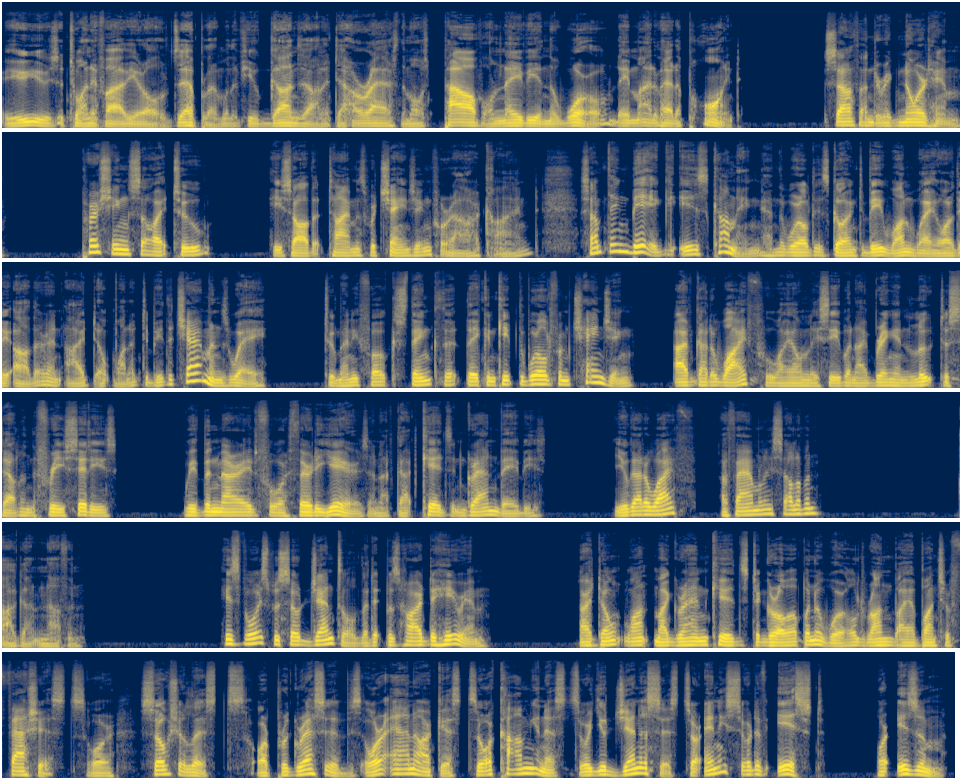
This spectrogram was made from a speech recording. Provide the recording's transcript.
You use a 25 year old Zeppelin with a few guns on it to harass the most powerful navy in the world. They might have had a point. Southunder ignored him. Pershing saw it too. He saw that times were changing for our kind. Something big is coming, and the world is going to be one way or the other, and I don't want it to be the chairman's way. Too many folks think that they can keep the world from changing. I've got a wife who I only see when I bring in loot to sell in the free cities. We've been married for thirty years, and I've got kids and grandbabies. You got a wife? A family, Sullivan? I got nothing. His voice was so gentle that it was hard to hear him. I don't want my grandkids to grow up in a world run by a bunch of fascists, or socialists, or progressives, or anarchists, or communists, or eugenicists, or any sort of ist, or ism.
